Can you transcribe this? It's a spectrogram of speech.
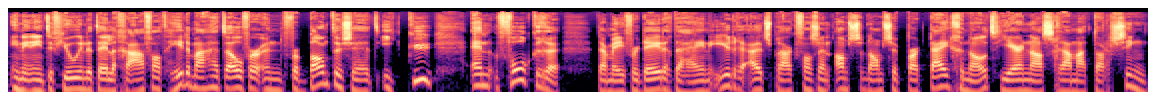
In een interview in de Telegraaf had Hiddema het over een verband tussen het IQ en volkeren. Daarmee verdedigde hij een eerdere uitspraak van zijn Amsterdamse partijgenoot Jernas Ramatarsingh.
